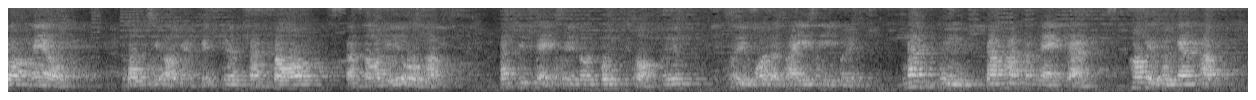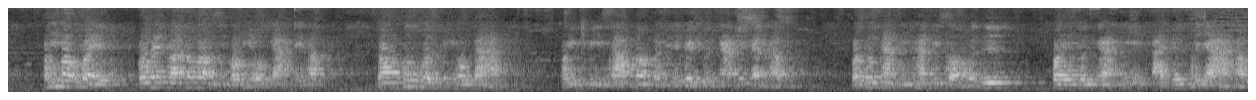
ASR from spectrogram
กล้องแล้ว ผมสิเอาอย่างเป็นเครื่องตัดต่อตัดต่อวิดีโอครับตัดสินใจซื้อโน้ตบุ๊กสองหมื่นซื้อมอเตอร์ไซค์สี่หมื่นนั่นคือการพัฒนาแรงกันเข้าไปฝึกงานครับที่บอกไปโปรเมนต์ว่าน้องๆสิบ่มีโอกาสนะครับ น้องทุกคนมีโอกาสถึงปีสามน้องก็จะไปฝึกงานด้วยกันครับประสบการณ์ที่ขั้นที่สองก็คือไปฝึกงานที่อายุทยาครับ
